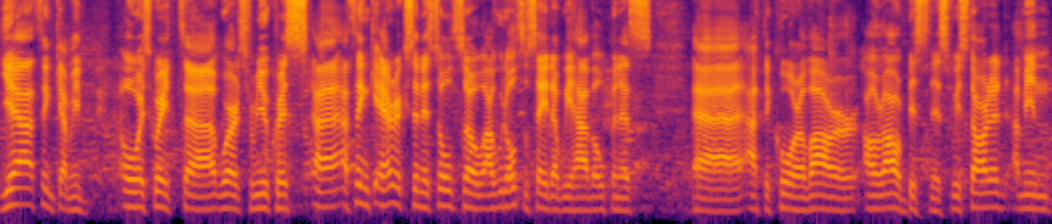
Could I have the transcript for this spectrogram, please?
Yeah, I think, I mean, always great uh, words from you, Chris. Uh, I think Ericsson is also, I would also say that we have openness uh, at the core of our, our, our business. We started, I mean,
